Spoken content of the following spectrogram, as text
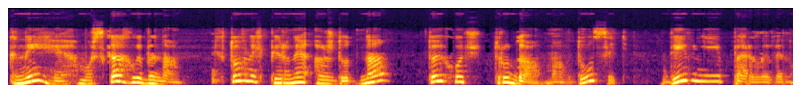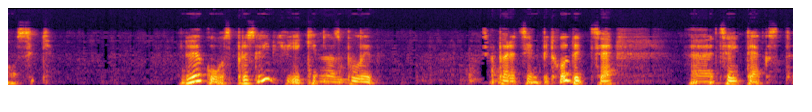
Книги морська глибина. Хто в них пірне аж до дна, той хоч труда мав досить, дивні перли виносить. До якого з прислів'їв, які в нас були перед цим підходить, це е, цей текст.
